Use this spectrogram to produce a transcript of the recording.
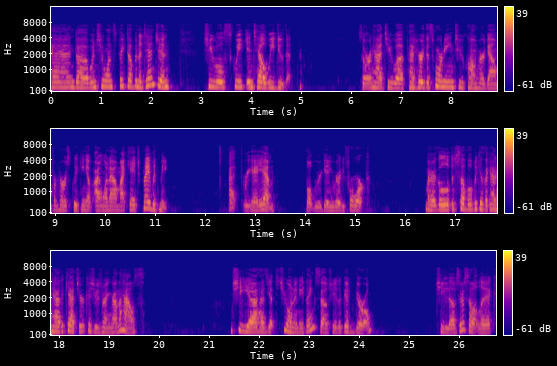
And uh, when she wants picked up and attention, she will squeak until we do that. So Soren had to uh, pet her this morning to calm her down from her squeaking of, I want out of my cage, play with me, at 3 a.m. while we were getting ready for work. My hair's a little disheveled because I kind of had to catch her because she was running around the house. She uh, has yet to chew on anything, so she's a good girl. She loves her salt lick.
